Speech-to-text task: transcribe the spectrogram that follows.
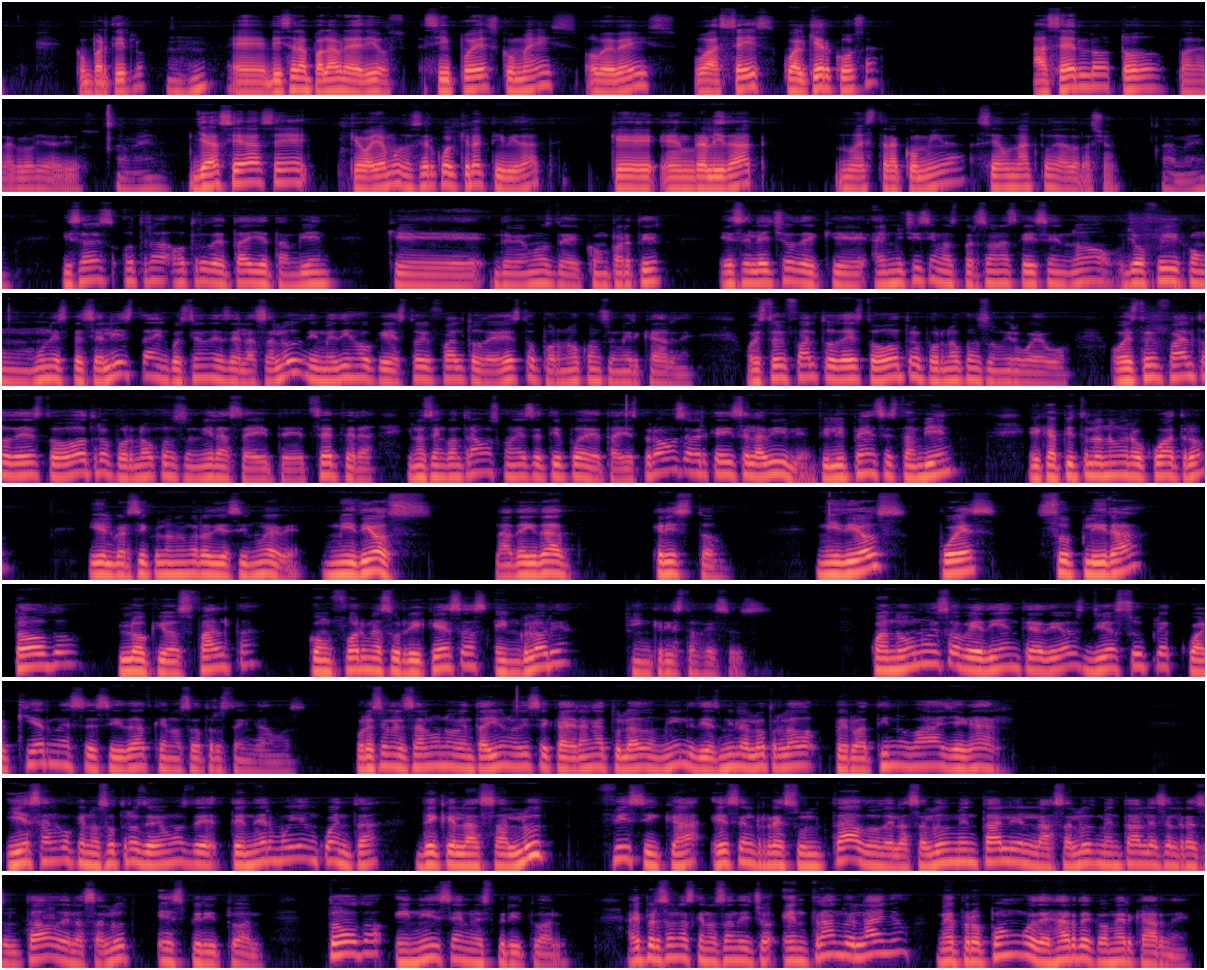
compartirlo. Eh, dice la palabra de Dios, si pues coméis o bebéis o hacéis cualquier cosa, hacedlo todo para la gloria de Dios. Amén. Ya se hace que vayamos a hacer cualquier actividad, que en realidad nuestra comida sea un acto de adoración. Amén. Y sabes, otra, otro detalle también que debemos de compartir es el hecho de que hay muchísimas personas que dicen, no, yo fui con un especialista en cuestiones de la salud y me dijo que estoy falto de esto por no consumir carne, o estoy falto de esto otro por no consumir huevo, o estoy falto de esto otro por no consumir aceite, etcétera. Y nos encontramos con ese tipo de detalles. Pero vamos a ver qué dice la Biblia. En Filipenses también, el capítulo número 4 y el versículo número 19. Mi Dios, la deidad, Cristo, mi Dios, pues, suplirá todo lo que os falta conforme a sus riquezas en gloria en Cristo Jesús. Cuando uno es obediente a Dios, Dios suple cualquier necesidad que nosotros tengamos. Por eso en el Salmo 91 dice, caerán a tu lado mil y diez mil al otro lado, pero a ti no va a llegar. Y es algo que nosotros debemos de tener muy en cuenta de que la salud física es el resultado de la salud mental y la salud mental es el resultado de la salud espiritual. Todo inicia en lo espiritual. Hay personas que nos han dicho, entrando el año, me propongo dejar de comer carne.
